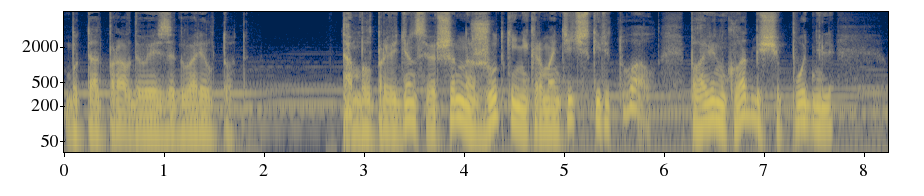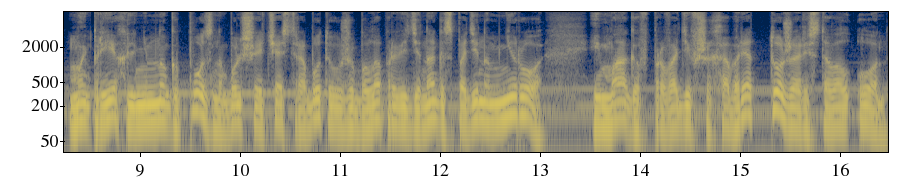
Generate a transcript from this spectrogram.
будто оправдываясь, заговорил тот. Там был проведен совершенно жуткий некромантический ритуал. Половину кладбища подняли. Мы приехали немного поздно, большая часть работы уже была проведена господином Неро, и магов, проводивших обряд, тоже арестовал он.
